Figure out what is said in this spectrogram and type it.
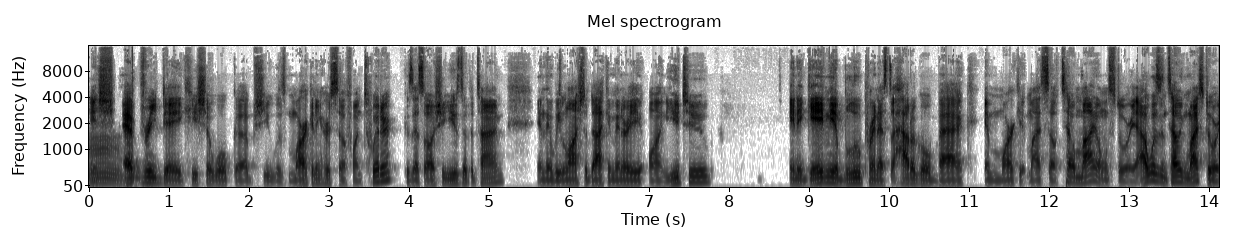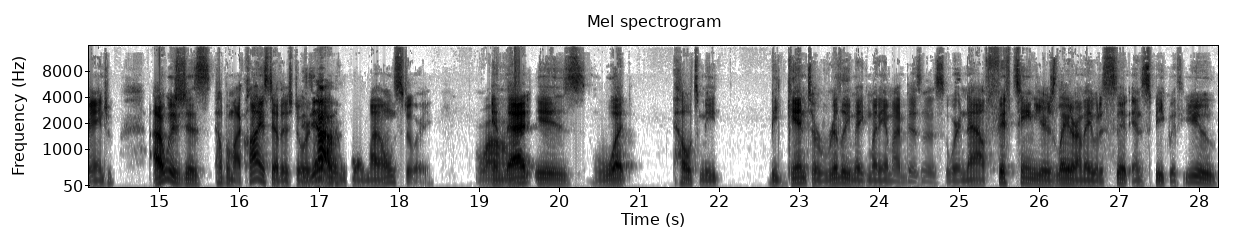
And she, Mm. every day, Keisha woke up, she was marketing herself on Twitter because that's all she used at the time. And then we launched a documentary on YouTube. And it gave me a blueprint as to how to go back and market myself, tell my own story. I wasn't telling my story, Angel. I was just helping my clients tell their story, but Yeah. I wasn't telling my own story. wow. And that is what helped me begin to really make money in my business. Where now, 15 years later, I'm able to sit and speak with you,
